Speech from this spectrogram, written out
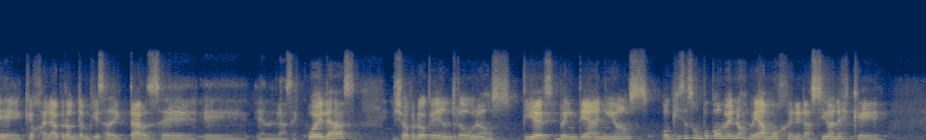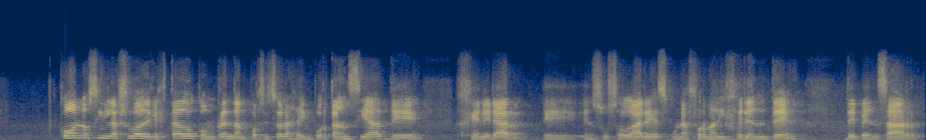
eh, que ojalá pronto empiece a dictarse eh, en las escuelas. Y yo creo que dentro de unos 10, 20 años, o quizás un poco menos, veamos generaciones que, con o sin la ayuda del Estado, comprendan por sí solas la importancia de generar eh, en sus hogares una forma diferente de pensar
